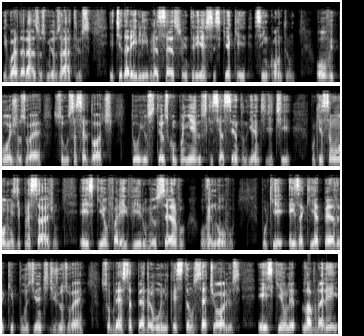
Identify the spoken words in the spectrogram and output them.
e guardarás os meus átrios, e te darei livre acesso entre estes que aqui se encontram. Ouve, pois, Josué, sumo sacerdote, tu e os teus companheiros que se assentam diante de ti, porque são homens de presságio. Eis que eu farei vir o meu servo, o renovo porque eis aqui a pedra que pus diante de Josué. Sobre esta pedra única estão sete olhos. Eis que eu lavrarei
